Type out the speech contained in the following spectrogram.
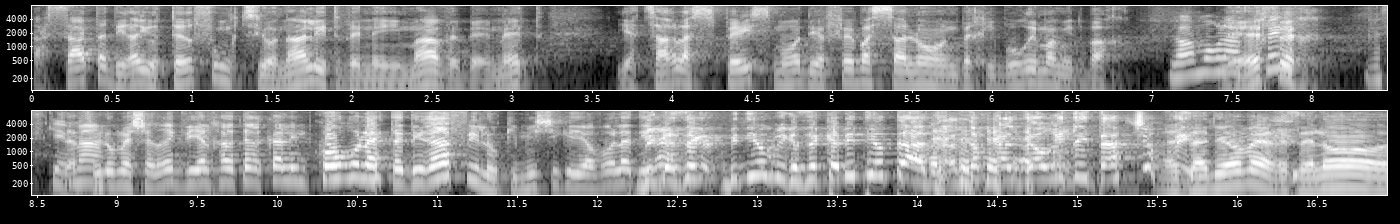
עשה את הדירה יותר פונקציונלית ונעימה, ובאמת יצר לה space מאוד יפה בסלון, בחיבור עם המטבח. לא אמור להפחית. להפך. מסכימה. זה אפילו משדרג, ויהיה לך יותר קל למכור אולי את הדירה אפילו, כי מישהי יבוא לדירה. בגלל זה, בדיוק, בגלל זה קניתי אותה, אז דווקא על זה הוריד לי את אז השווי. אני אומר, זה לא...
